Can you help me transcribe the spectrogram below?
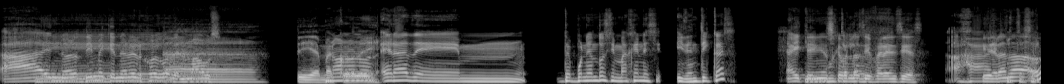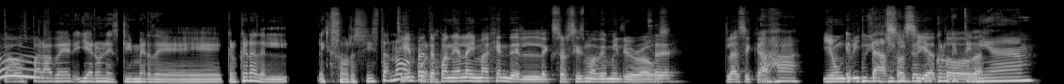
Ay, no, dime que no era el juego del mouse. Ah, Sí, ya me no, no, acordé. no, era de... mm, te ponían dos imágenes idénticas. Ahí tenías que ver las diferencias. Ajá, Y de la pues te nada, acercabas ¡uh! para ver y era un screamer de... Creo que era del exorcista, ¿no? Siempre te acuerdo. ponía la imagen del exorcismo de Emily Rose. Sí. Clásica. Ajá. Y un Eh, pues gritazo así Yo a creo todo que tenía...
